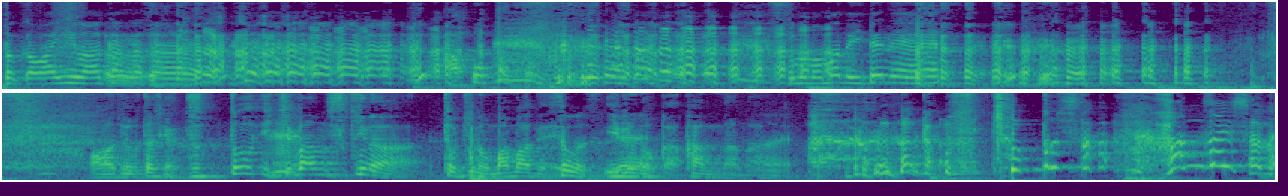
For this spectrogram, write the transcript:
と可愛いわカンナさん。そのままでいてねああでも確かにずっと一番好きな時のままでいるのかカンナが、なんかちょっとした犯罪者の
